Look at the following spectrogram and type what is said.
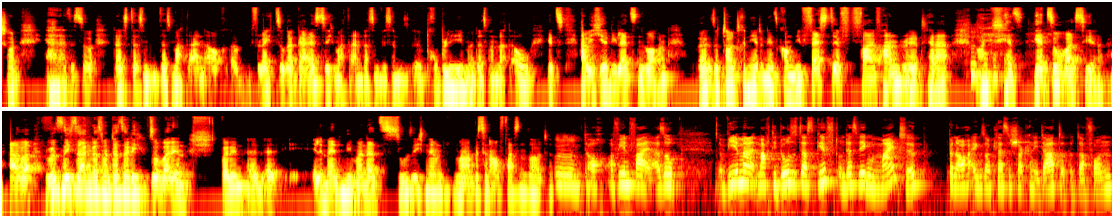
schon, ja, das ist so, das, das, das macht einen auch äh, vielleicht sogar geistig, macht einem das ein bisschen äh, Probleme, dass man sagt, oh, jetzt habe ich hier die letzten Wochen äh, so toll trainiert und jetzt kommen die Festive 500, ja, und jetzt, jetzt sowas hier. Aber du würdest nicht sagen, dass man tatsächlich so bei den, bei den äh, äh, Elementen, die man da zu sich nimmt, mal ein bisschen aufpassen sollte? Mm, doch, auf jeden Fall. Also, wie immer macht die Dosis das Gift und deswegen mein Tipp, ich bin auch eigentlich so ein klassischer Kandidat davon,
